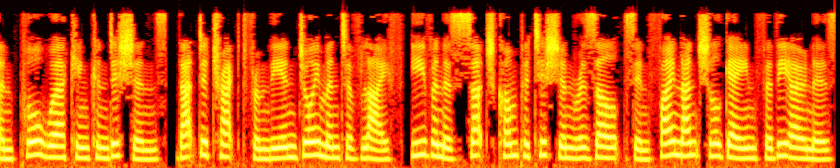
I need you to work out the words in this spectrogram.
and poor working conditions, that detract from the enjoyment of life, even as such competition results in financial gain for the owners.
